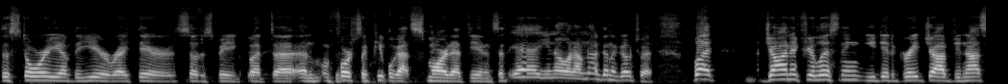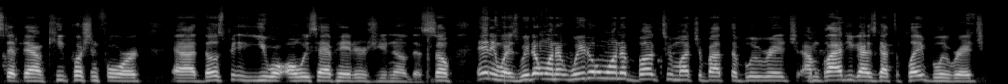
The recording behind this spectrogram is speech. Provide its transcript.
the story of the year right there, so to speak. But uh, and unfortunately, people got smart at the end and said, "Yeah, you know what? I'm not going to go to it." But John, if you're listening, you did a great job. Do not step down. Keep pushing forward. Uh, those people, you will always have haters. You know this. So, anyways, we don't want to we don't want to bug too much about the Blue Ridge. I'm glad you guys got to play Blue Ridge,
